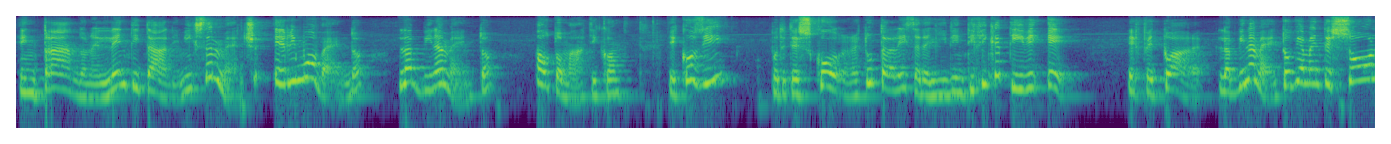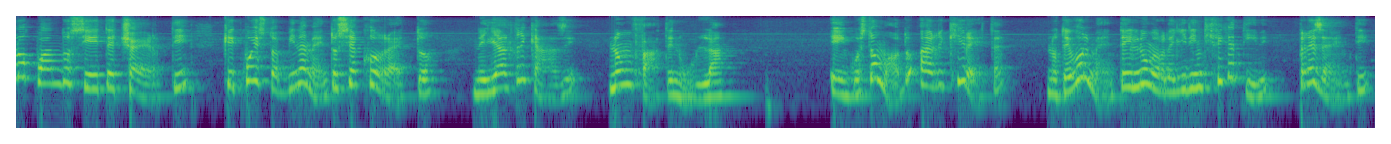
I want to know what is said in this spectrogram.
entrando nell'entità di Mix and Match e rimuovendo l'abbinamento automatico. E così potete scorrere tutta la lista degli identificativi e effettuare l'abbinamento, ovviamente solo quando siete certi che questo abbinamento sia corretto. Negli altri casi non fate nulla. E in questo modo arricchirete notevolmente il numero degli identificativi presenti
